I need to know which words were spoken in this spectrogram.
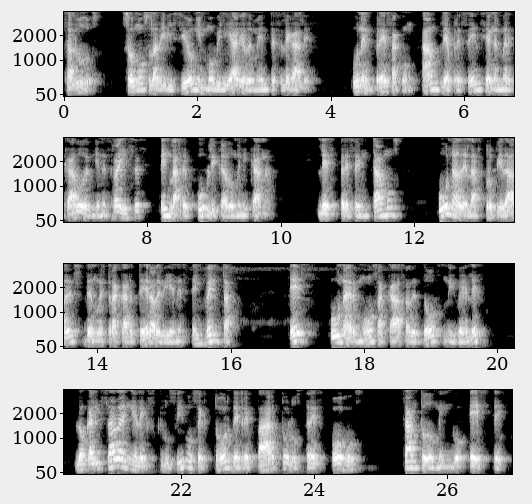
Saludos. Somos la División Inmobiliaria de Mentes Legales, una empresa con amplia presencia en el mercado de bienes raíces en la República Dominicana. Les presentamos una de las propiedades de nuestra cartera de bienes en venta. Es una hermosa casa de dos niveles, localizada en el exclusivo sector de reparto Los Tres Ojos, Santo Domingo Este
